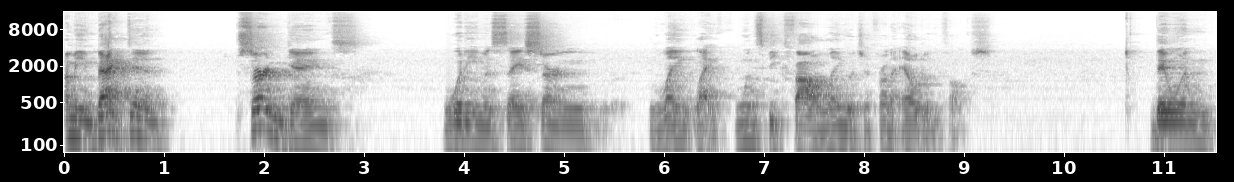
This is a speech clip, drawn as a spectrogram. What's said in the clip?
I mean back then certain gangs would even say certain lang- like wouldn't speak foul language in front of elderly folks. They wouldn't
